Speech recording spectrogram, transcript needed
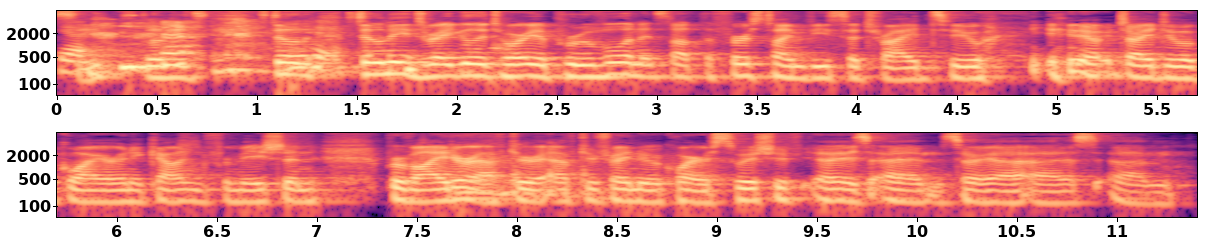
Yeah. still needs still still needs regulatory approval, and it's not the first time Visa tried to you know tried to acquire an account information provider after after trying to acquire Swish. Uh, um, sorry, uh, uh, um,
